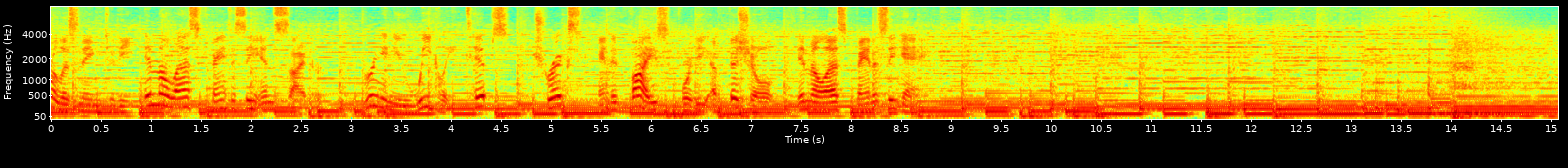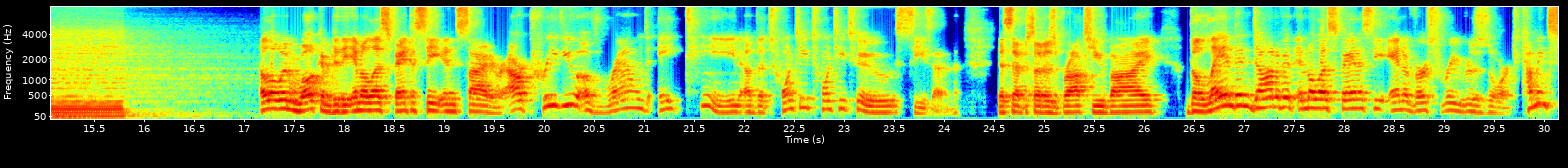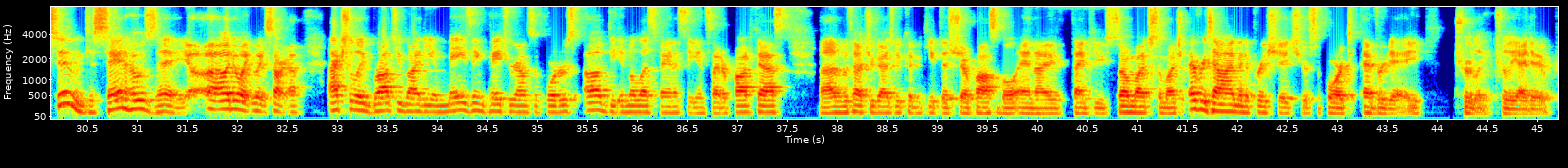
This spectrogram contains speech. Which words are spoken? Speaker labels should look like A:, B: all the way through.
A: You're listening to the MLS Fantasy Insider, bringing you weekly tips, tricks, and advice for the official MLS fantasy game. Hello and welcome to the MLS Fantasy Insider, our preview of round 18 of the 2022 season. This episode is brought to you by the Landon Donovan MLS Fantasy Anniversary Resort, coming soon to San Jose. Oh, no, wait, wait, sorry. Uh, actually, brought to you by the amazing Patreon supporters of the MLS Fantasy Insider podcast. Uh, without you guys, we couldn't keep this show possible. And I thank you so much, so much every time and appreciate your support every day. Truly, truly, I do.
